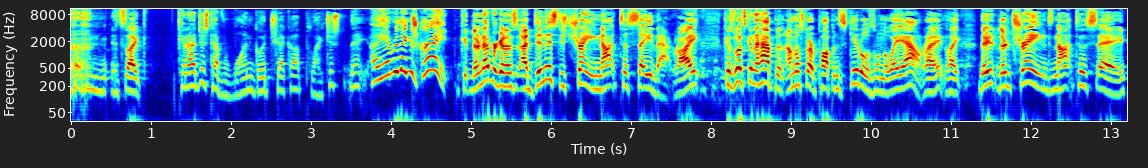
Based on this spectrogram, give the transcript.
it's like, can I just have one good checkup? Like, just, hey, everything's great. They're never going to, a dentist is trained not to say that, right? Because what's going to happen? I'm going to start popping Skittles on the way out, right? Like, they're, they're trained not to say,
